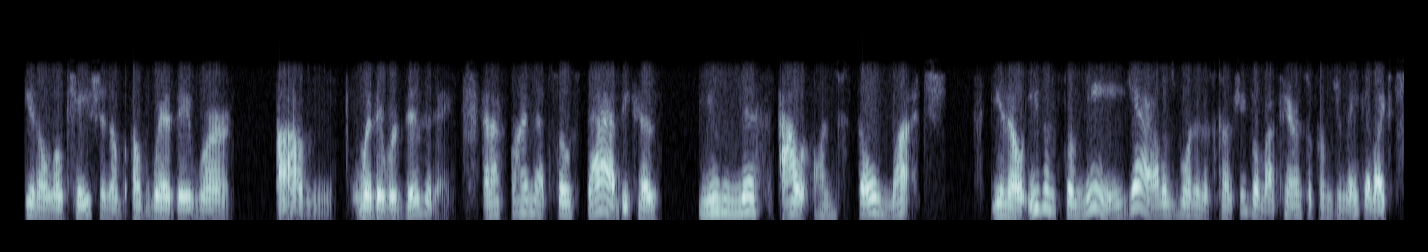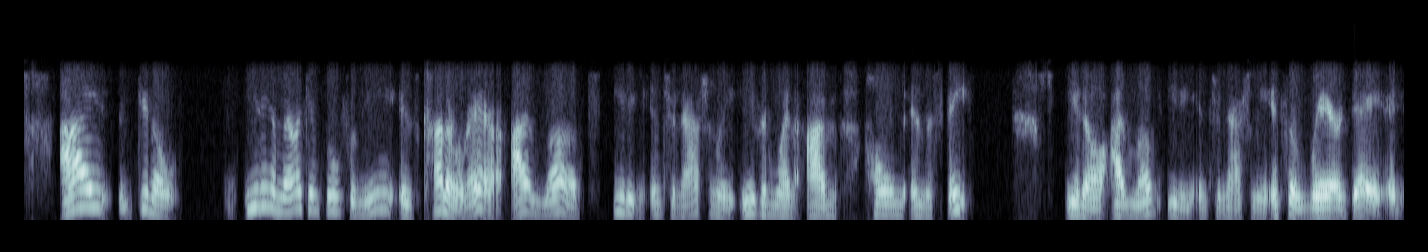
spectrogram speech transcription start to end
you know, location of of where they were um where they were visiting. And I find that so sad because you miss out on so much you know, even for me, yeah, I was born in this country, but my parents are from Jamaica. Like, I, you know, eating American food for me is kind of rare. I love eating internationally, even when I'm home in the States. You know, I love eating internationally. It's a rare day, and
